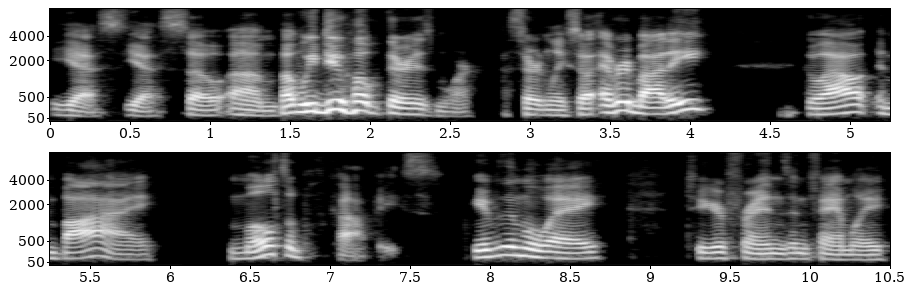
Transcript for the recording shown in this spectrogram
Yes, yes. So um, but we do hope there is more, certainly. So everybody go out and buy multiple copies, give them away to your friends and family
